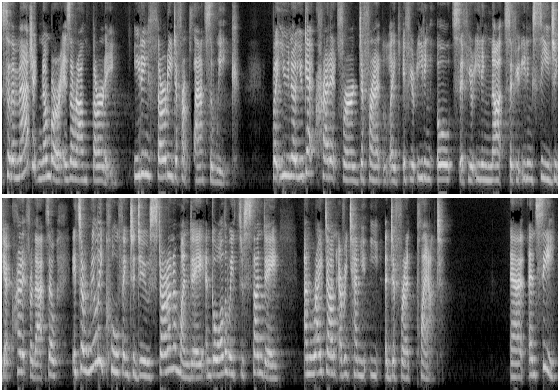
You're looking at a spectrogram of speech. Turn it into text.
So the magic number is around 30, eating 30 different plants a week. But you know, you get credit for different, like if you're eating oats, if you're eating nuts, if you're eating seeds, you get credit for that. So it's a really cool thing to do. Start on a Monday and go all the way through Sunday and write down every time you eat a different plant. And, and see,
